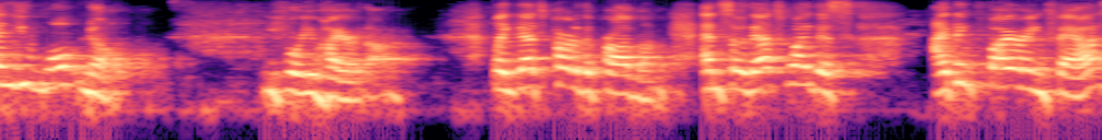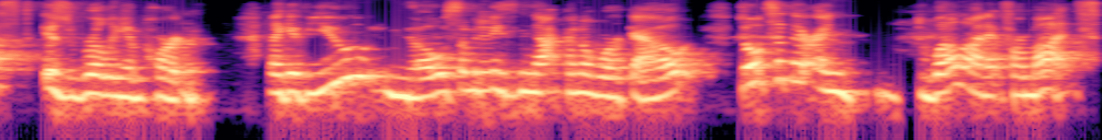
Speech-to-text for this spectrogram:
and you won't know before you hire them. Like that's part of the problem. And so that's why this, I think firing fast is really important. Like if you know somebody's not going to work out, don't sit there and dwell on it for months.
